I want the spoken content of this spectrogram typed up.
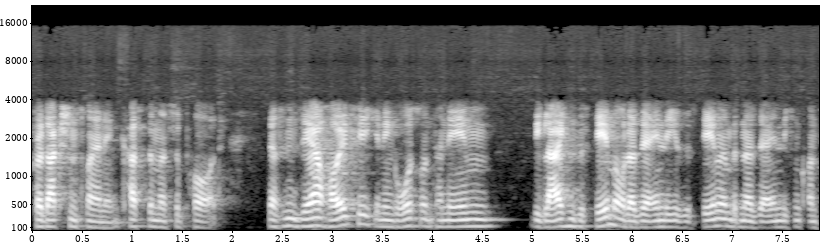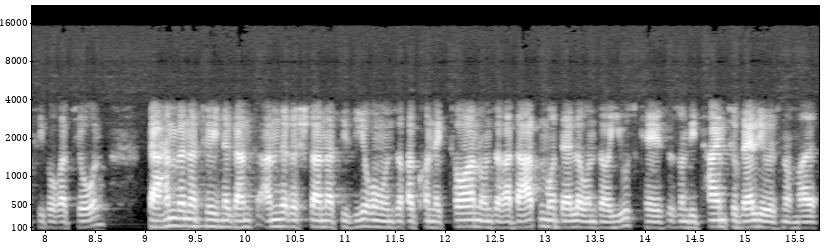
Production Planning, Customer Support, das sind sehr häufig in den großen Unternehmen die gleichen Systeme oder sehr ähnliche Systeme mit einer sehr ähnlichen Konfiguration. Da haben wir natürlich eine ganz andere Standardisierung unserer Konnektoren, unserer Datenmodelle, unserer Use Cases und die Time to Value ist nochmal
